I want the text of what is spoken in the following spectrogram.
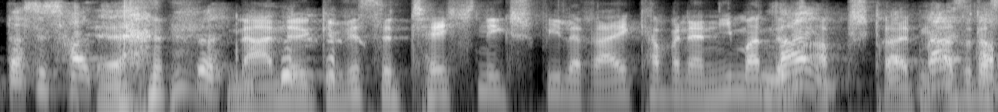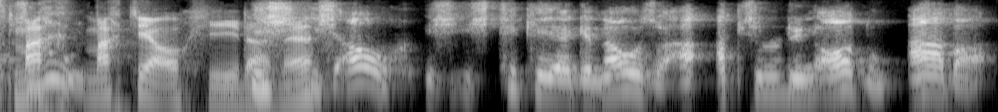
das ist halt. Na, eine gewisse Technikspielerei kann man ja niemandem nein, abstreiten. Nein, also das macht, macht ja auch jeder. Ich, ne? ich auch. Ich, ich ticke ja genauso. Absolut in Ordnung. Aber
